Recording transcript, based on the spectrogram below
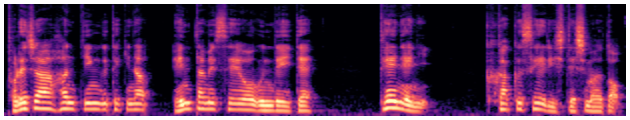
トレジャーハンティング的なエンタメ性を生んでいて丁寧に区画整理してしまうと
